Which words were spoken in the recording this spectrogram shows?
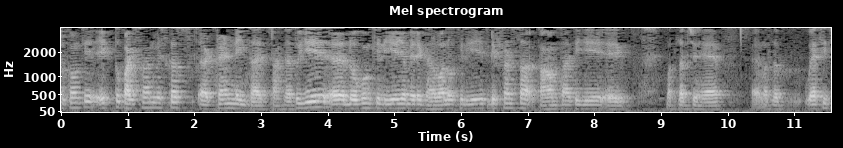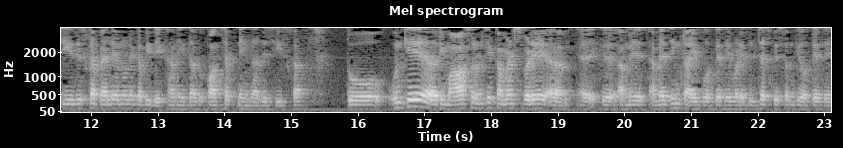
چکا ہوں کہ ایک تو پاکستان میں اس کا ٹرینڈ نہیں تھا اس طرح کا۔ تو یہ لوگوں کے لیے یا میرے گھر والوں کے لیے ایک ڈفرنٹ سا کام تھا کہ یہ مطلب جو ہے مطلب ویسی چیز جس کا پہلے انہوں نے کبھی دیکھا نہیں تھا، کوئی کانسیپٹ نہیں تھا جس چیز کا۔ تو ان کے ریمارکس اور ان کے کمنٹس بڑے ایک امیزنگ ٹائپ ہوتے تھے، بڑے دلچسپ قسم کے ہوتے تھے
